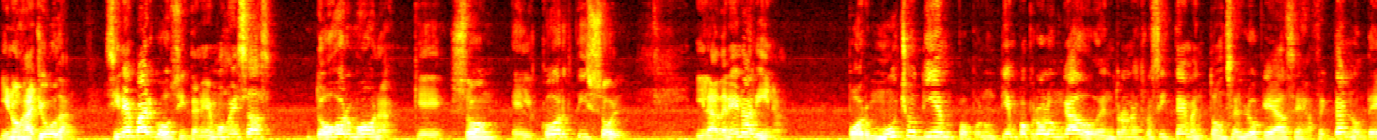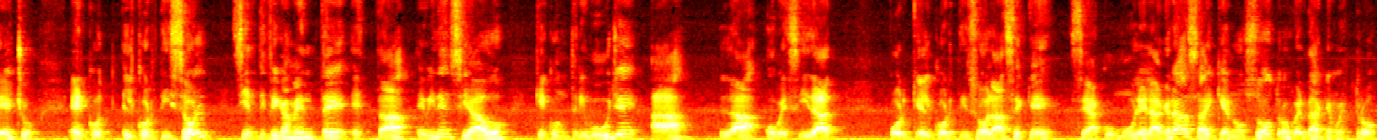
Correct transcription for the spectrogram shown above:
y nos ayudan. Sin embargo, si tenemos esas dos hormonas que son el cortisol y la adrenalina, por mucho tiempo, por un tiempo prolongado dentro de nuestro sistema, entonces lo que hace es afectarnos. De hecho, el, cortisol científicamente está evidenciado que contribuye a la obesidad porque el cortisol hace que se acumule la grasa y que nosotros, ¿verdad? Que nuestro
